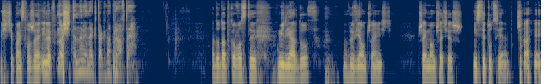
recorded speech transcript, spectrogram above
Myślicie Państwo, że ile wnosi ten rynek tak naprawdę? A dodatkowo z tych miliardów lwią część przejmą przecież instytucje. Trzeba je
